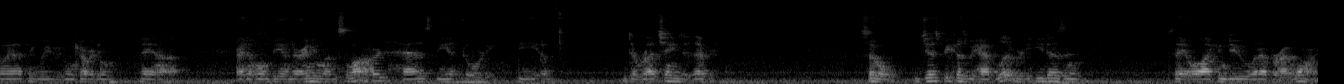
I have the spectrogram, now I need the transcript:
I mean, I think we've even covered in. Hey, uh, right, it won't be under anyone's law. Lord has the authority. The uh, direct changes everything. So just because we have liberty, he doesn't say, "Oh, I can do whatever I want."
